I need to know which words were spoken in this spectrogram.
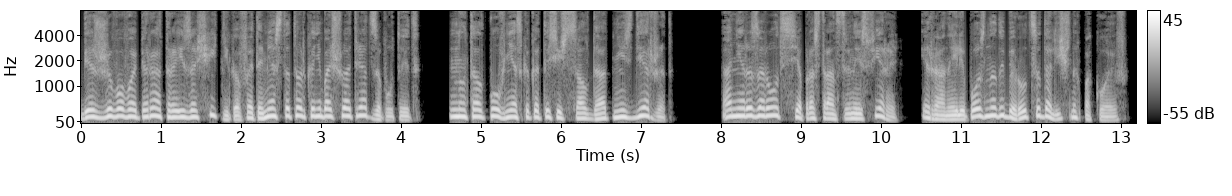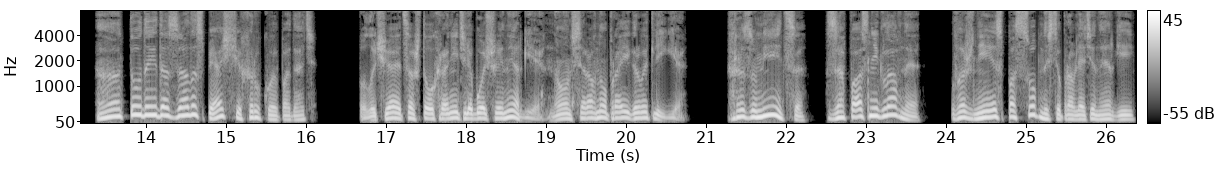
Без живого оператора и защитников это место только небольшой отряд запутает. Но толпу в несколько тысяч солдат не сдержит. Они разорвут все пространственные сферы и рано или поздно доберутся до личных покоев. А оттуда и до зала спящих рукой подать. Получается, что у Хранителя больше энергии, но он все равно проигрывает Лиге. Разумеется, запас не главное. Важнее способность управлять энергией.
